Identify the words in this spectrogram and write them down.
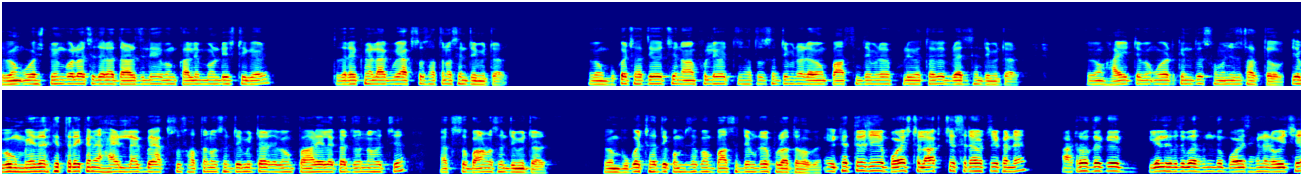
এবং ওয়েস্ট বেঙ্গল আছে, যারা দার্জিলিং এবং কালিম্পং ডিস্ট্রিক্টের তাদের এখানে লাগবে একশো সাতান্ন সেন্টিমিটার। এবং বুকের ছাতি হচ্ছে না ফুলে হচ্ছে সাতাশ সেন্টিমিটার এবং পাঁচ সেন্টিমিটার ফুলি হতে হবে বিরাশি সেন্টিমিটার। এবং হাইট এবং ওয়েট কিন্তু সামঞ্জস্য থাকতে হবে। এবং মেয়েদের ক্ষেত্রে এখানে হাইট লাগবে একশো সাতান্ন সেন্টিমিটার এবং পাহাড়ি এলাকার জন্য হচ্ছে একশো বান্ন সেন্টিমিটার। এবং বুকের ছাতি কমসে কম পাঁচ সেন্টিমিটার ফোলাতে হবে। এক্ষেত্রে যে বয়সটা লাগছে সেটা হচ্ছে এখানে আঠারো থেকে বিয়াল্লিশ বছর বয়স পর্যন্ত বয়স এখানে রয়েছে।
